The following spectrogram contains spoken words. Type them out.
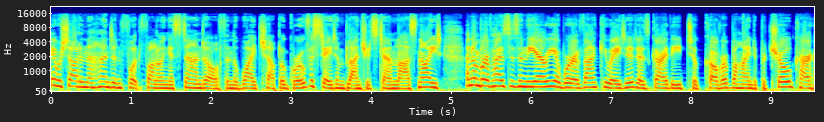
They were shot in the hand and foot following a standoff in the Whitechapel Grove estate in Blanchardstown last night. A number of houses in the area were evacuated as Gardaí took cover behind a patrol car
